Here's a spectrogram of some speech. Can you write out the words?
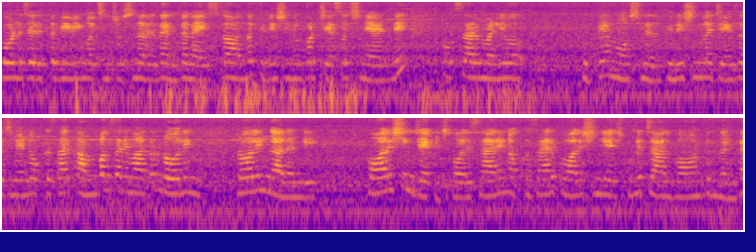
గోల్డ్ జరిగితే వీవింగ్ వచ్చింది. చూస్తున్నారు కదా ఎంత నైస్గా ఉందో. ఫినిషింగ్ కూడా చేసి వచ్చినాయండి. ఒకసారి మళ్ళీ కుట్టే మోషన్ లేదు. ఫినిషింగ్లో చేసి వచ్చినాయండి. ఒక్కసారి కంపల్సరీ మాత్రం రోలింగ్ రోలింగ్ కాదండి. పాలిషింగ్ చేయించుకోవాలి. శారీని ఒక్కసారి పాలిషింగ్ చేయించుకుంటే చాలా బాగుంటుందంట.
